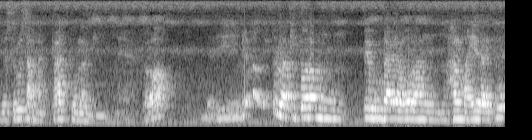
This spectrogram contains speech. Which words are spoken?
justru sangat patuh lagi. Toh, jadi memang itulah kita orang pebudaya orang Halmahera itu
